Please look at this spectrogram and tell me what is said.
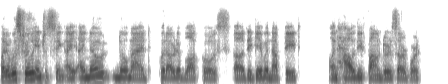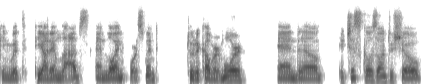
But it was really interesting. I, I know Nomad put out a blog post. Uh, they gave an update on how the founders are working with TRM Labs and law enforcement to recover more. And uh, it just goes on to show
